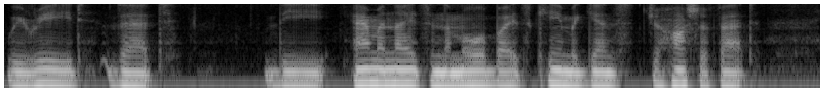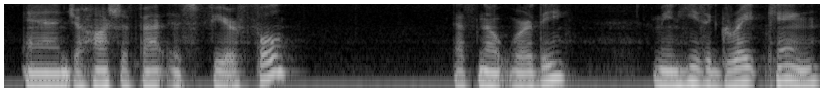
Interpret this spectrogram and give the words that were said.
we read that the Ammonites and the Moabites came against Jehoshaphat, and Jehoshaphat is fearful. That's noteworthy. I mean, he's a great king.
